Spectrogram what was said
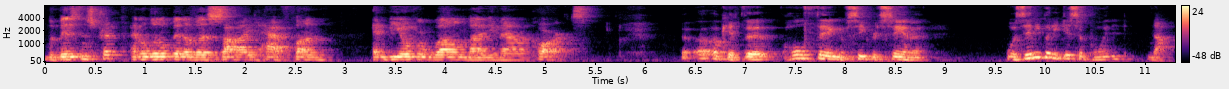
the business trip and a little bit of a side, have fun, and be overwhelmed by the amount of cards. Uh, okay, the whole thing of Secret Santa, was anybody disappointed? No.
